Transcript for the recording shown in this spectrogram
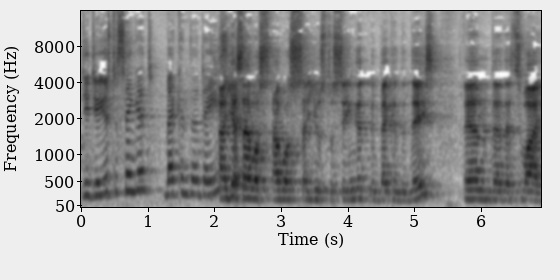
Did you used to sing it back in the days? Uh, yes, I was I was I used to sing it back in the days, and uh, that's why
